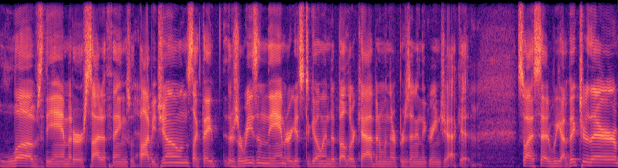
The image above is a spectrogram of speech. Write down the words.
loves the amateur side of things with Bobby Jones. Like they, there's a reason the amateur gets to go into Butler Cabin when they're presenting the green jacket. Mm-hmm. So I said we got Viktor there.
